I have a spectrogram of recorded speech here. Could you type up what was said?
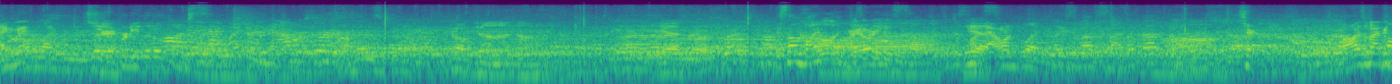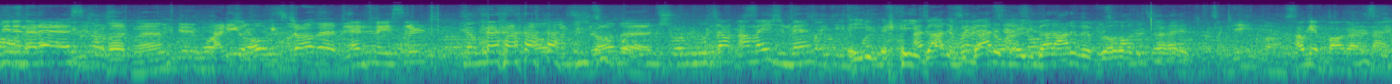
Activate? Sure. Pretty little. Yeah. It's not my oh, fault. Priority? Yeah. That one? What? Plays it outside like that? Oh. Sure. Oh, I was about to get in that ass. Look, man. How do you always draw that, dude? And face search. I'm, Asian, man. Hey, you, hey, you got it. You got it. Hey, you got out of it, bro. That's alright. It's a game loss. I'll get Bogart tonight.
